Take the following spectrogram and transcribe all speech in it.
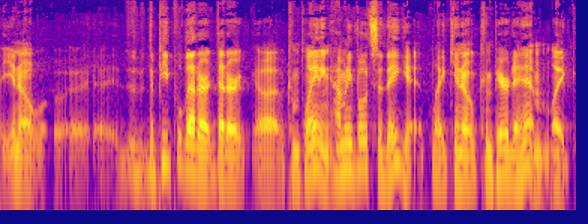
you know, uh, the people that are that are uh, complaining, how many votes did they get? Like, you know, compared to him, like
